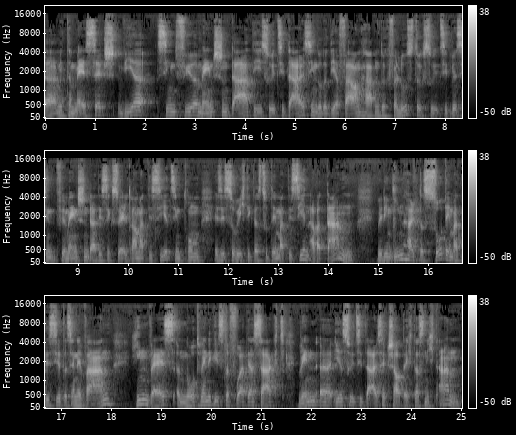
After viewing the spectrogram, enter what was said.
äh, mit der Message, wir sind für Menschen da, die suizidal sind oder die Erfahrung haben durch Verlust durch Suizid. Wir sind für Menschen da, die sexuell traumatisiert sind. Drum, es ist so wichtig, das zu thematisieren. Aber dann wird im Inhalt das so thematisiert, dass eine Wahn Hinweis notwendig ist davor, der sagt, wenn äh, ihr suizidal seid, schaut euch das nicht an.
